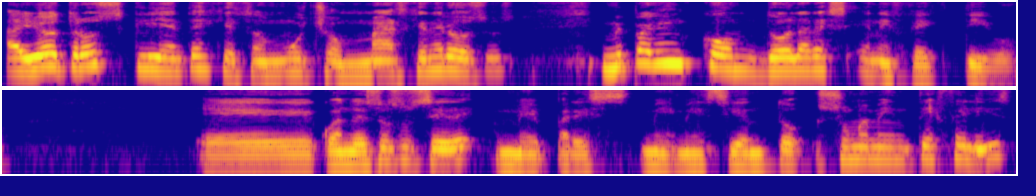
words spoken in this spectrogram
Hay otros clientes que son mucho más generosos y me pagan con dólares en efectivo. Eh, cuando eso sucede me, parece, me, siento sumamente feliz,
